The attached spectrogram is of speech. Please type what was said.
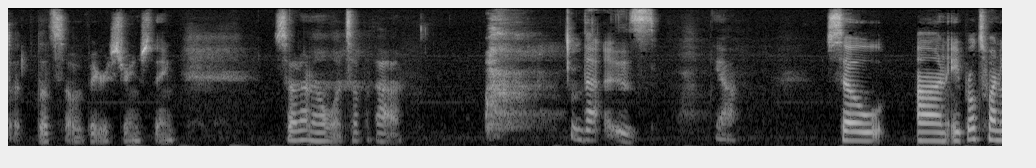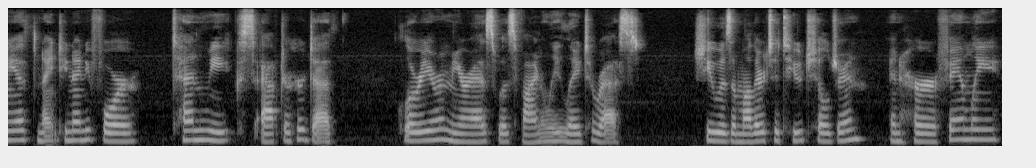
That that's a very strange thing. So I don't know what's up with that. That is. Yeah. So on April 20th, 1994, 10 weeks after her death, Gloria Ramirez was finally laid to rest. She was a mother to two children, and her family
